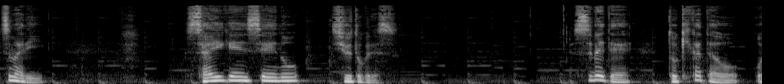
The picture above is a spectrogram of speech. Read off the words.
つまり再現性の習得です。すべて解き方を教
